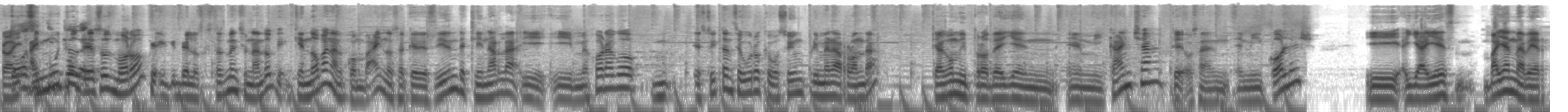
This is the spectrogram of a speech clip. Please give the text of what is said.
Pero hay, muchos de... esos, Moro, de los que estás mencionando, que, no van al combine, o sea, que deciden declinarla y, mejor hago, estoy tan seguro que soy un primera ronda que hago mi Pro Day en, en mi cancha, que, o sea, en, en mi college, y, y, ahí es, váyanme a ver.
